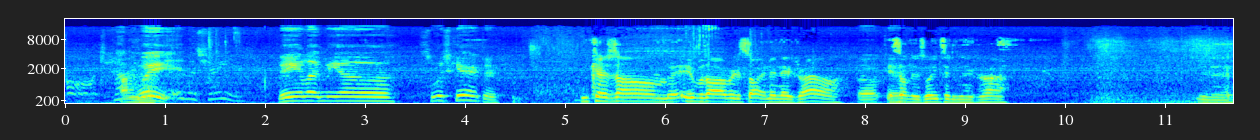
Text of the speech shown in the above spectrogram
full gear. How did Wait. you get in the train? They ain't let me uh switch character. Because um, it was already starting the next round. Okay. It's on his way to the next round. Yeah.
